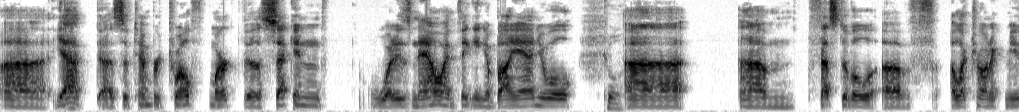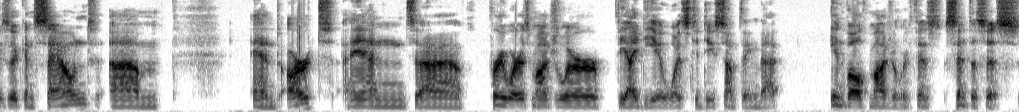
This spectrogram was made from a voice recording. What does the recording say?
uh, yeah, uh, September 12th marked the second, what is now, I'm thinking, a biannual Cool. uh, um, festival of electronic music and sound um, and art. And uh, Prairie Wires Modular, the idea was to do something that involved modular th- synthesis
